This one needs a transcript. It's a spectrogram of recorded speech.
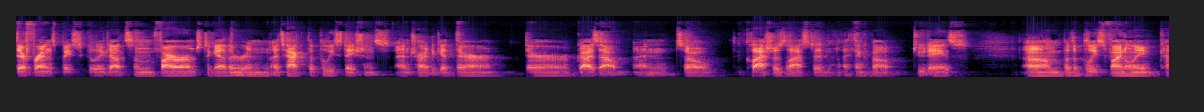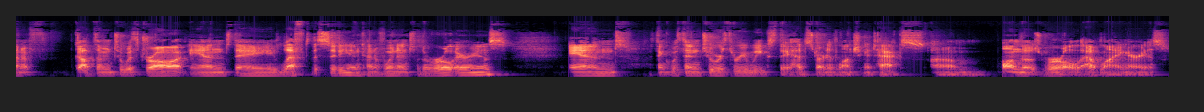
their friends basically got some firearms together and attacked the police stations and tried to get their their guys out. And so clashes lasted, I think, about two days. Um, but the police finally kind of got them to withdraw and they left the city and kind of went into the rural areas. And I think within two or three weeks, they had started launching attacks um, on those rural outlying areas.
